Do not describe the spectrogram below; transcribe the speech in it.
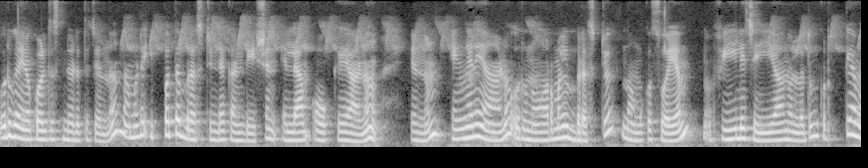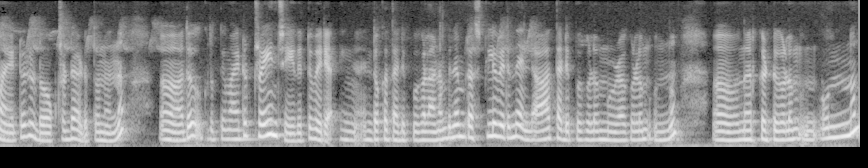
ഒരു ഗൈനക്കോളജിസ്റ്റിന്റെ അടുത്ത് ചെന്ന് നമ്മുടെ ഇപ്പോഴത്തെ ബ്രസ്റ്റിന്റെ കണ്ടീഷൻ എല്ലാം ഓക്കെ ആണ് എന്നും എങ്ങനെയാണ് ഒരു നോർമൽ ബ്രസ്റ്റ് നമുക്ക് സ്വയം ഫീൽ ചെയ്യുക എന്നുള്ളതും കൃത്യമായിട്ടൊരു ഡോക്ടറുടെ അടുത്തു നിന്ന് അത് കൃത്യമായിട്ട് ട്രെയിൻ ചെയ്തിട്ട് വരിക എന്തൊക്കെ തടിപ്പുകളാണ്. പിന്നെ ബ്രസ്റ്റിൽ വരുന്ന എല്ലാ തടിപ്പുകളും മുഴകളും ഒന്നും നെർക്കെട്ടുകളും ഒന്നും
